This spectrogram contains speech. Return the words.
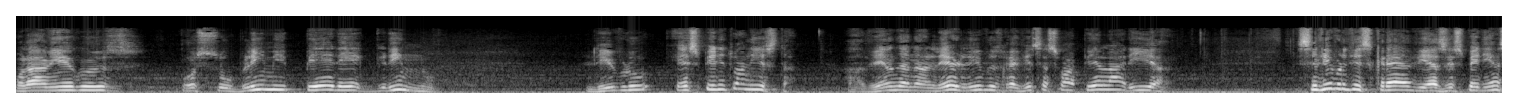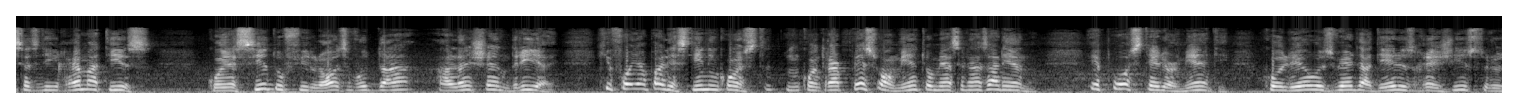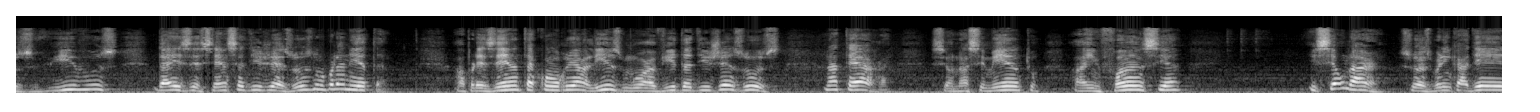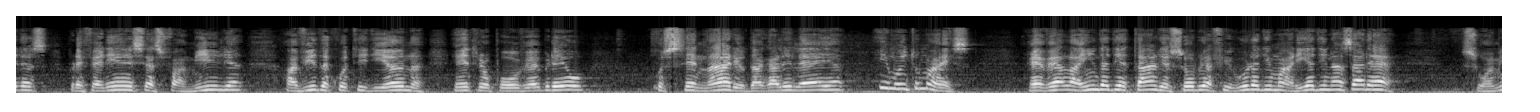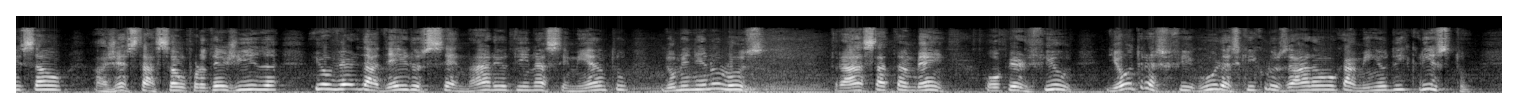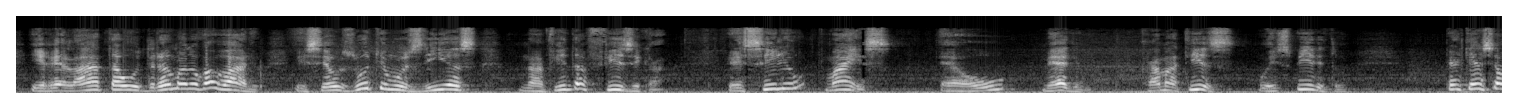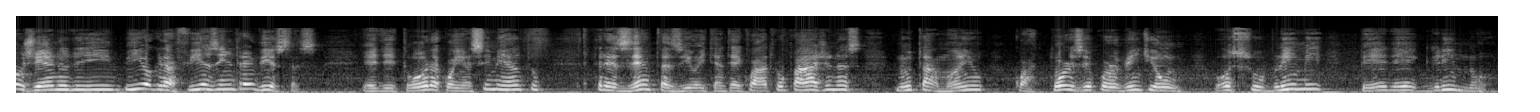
Olá, amigos. O Sublime Peregrino, livro espiritualista, à venda na Ler Livros Revista Sua Pelaria. Esse livro descreve as experiências de Ramatiz, conhecido filósofo da Alexandria, que foi à Palestina encontrar pessoalmente o mestre Nazareno e, posteriormente, colheu os verdadeiros registros vivos da existência de Jesus no planeta. Apresenta com realismo a vida de Jesus na Terra, seu nascimento, a infância e seu lar, suas brincadeiras, preferências, família, a vida cotidiana entre o povo hebreu, o cenário da Galileia e muito mais revela ainda detalhes sobre a figura de Maria de Nazaré, sua missão, a gestação protegida e o verdadeiro cenário de nascimento do menino Luz. Traça também o perfil de outras figuras que cruzaram o caminho de Cristo e relata o drama do Calvário e seus últimos dias na vida física. Ercílio Mais é o médium. Ramatiz, o espírito, pertence ao gênero de biografias e entrevistas. Editora Conhecimento, 384 páginas, no tamanho 14 por 21. O Sublime Peregrino.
